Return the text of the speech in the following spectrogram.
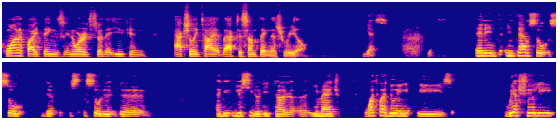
quantify things in order so that you can actually tie it back to something that's real. Yes, yes. And in in terms so so the so the, the and you, you see the little uh, image what we're doing is we actually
